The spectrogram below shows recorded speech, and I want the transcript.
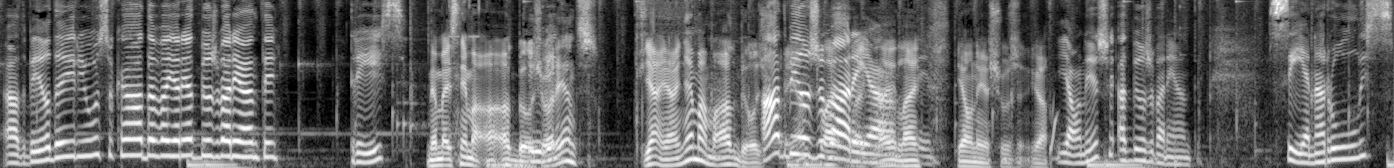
Atbilde ir jūsu kāda vai arī atbildžu varianti? Trīs. Ja mēs ņemam atbildžu Divi. variantus, jā, jā, ņemam atbildžu Atbildžu variantus, lai- Lai, lai, varianti. jaunieši uz, jā. Jaunieši atbildžu varianti. Siena rullis,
